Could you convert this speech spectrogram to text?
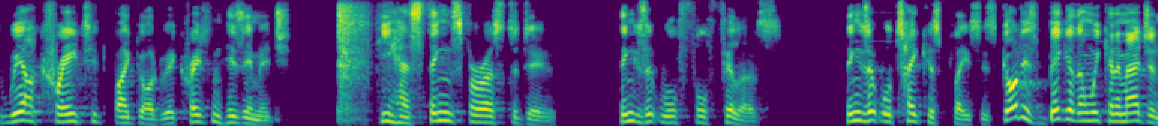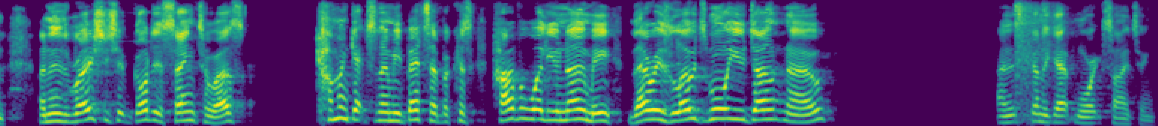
We are created by God. We are created in His image. He has things for us to do, things that will fulfill us, things that will take us places. God is bigger than we can imagine. And in the relationship, God is saying to us, Come and get to know me better because however well you know me, there is loads more you don't know. And it's going to get more exciting.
